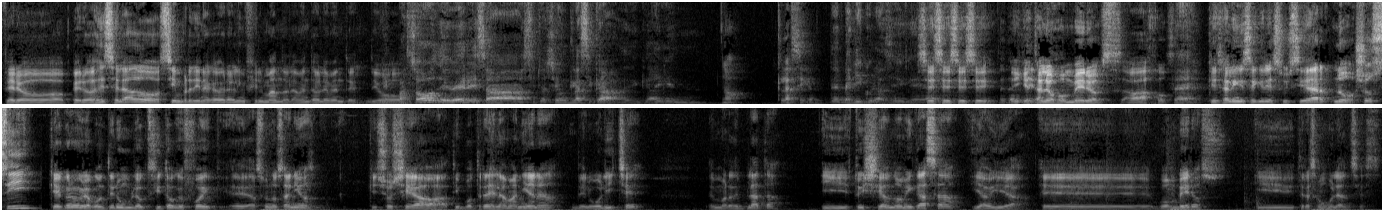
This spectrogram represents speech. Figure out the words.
Pero, pero desde ese lado siempre tiene que haber alguien filmando, lamentablemente. Digo, ¿Les pasó de ver esa situación clásica de que alguien. No, clásica. de película, así que. Sí, sí, sí, sí. Y que están los bomberos abajo. Sí. Que es alguien que se quiere suicidar. No, yo sí, que creo que lo conté en un blogcito que fue eh, hace unos años, que yo llegaba tipo 3 de la mañana del boliche, en Mar del Plata, y estoy llegando a mi casa y había eh, bomberos y tres ambulancias.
